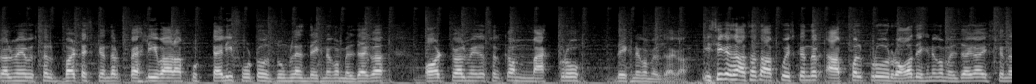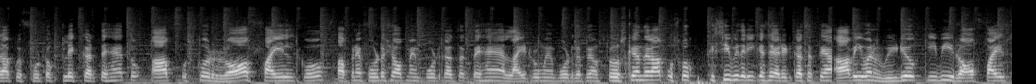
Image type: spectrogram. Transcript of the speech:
12 megapixel but इसके अंदर पहली बार आपको टेलीफोटो जूम लेंस देखने को मिल जाएगा और 12 मेगापिक्सल का मैक्रो देखने को मिल जाएगा। इसी के साथ साथ आपको इसके अंदर एप्पल प्रो रॉ देखने को मिल जाएगा। इसके अंदर आप कोई फ़ोटो क्लिक करते हैं तो आप उसको रॉ फ़ाइल को अपने फोटोशॉप में इंपोर्ट कर सकते हैं लाइट रूम में इंपोर्ट करते हैं। तो उसके अंदर आप उसको किसी भी तरीके से एडिट कर सकते हैं। आप इवन वीडियो की भी रॉ फाइल्स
